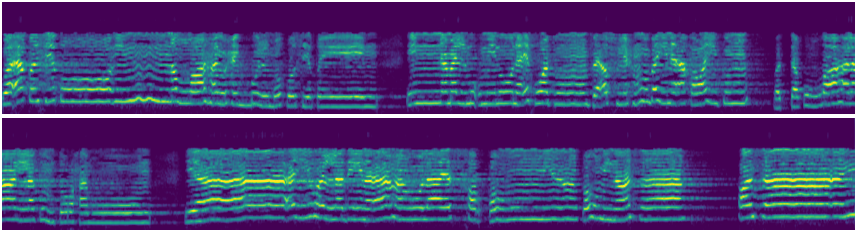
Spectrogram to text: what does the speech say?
وأقسطوا إن الله يحب المقسطين إنما المؤمنون إخوة فأصلحوا بين أخويكم واتقوا الله لعلكم ترحمون يا أيها الذين آمنوا لا يسخر قوم من قوم عسى عسى أن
